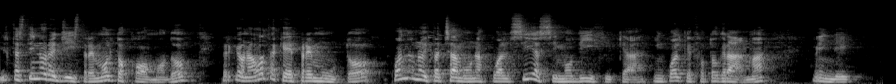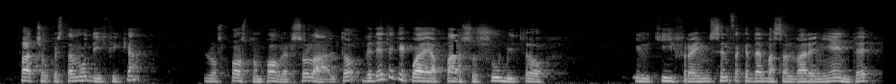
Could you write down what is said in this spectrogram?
Il tastino registra è molto comodo perché una volta che è premuto, quando noi facciamo una qualsiasi modifica in qualche fotogramma, quindi faccio questa modifica, lo sposto un po' verso l'alto, vedete che qua è apparso subito il keyframe senza che debba salvare niente?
